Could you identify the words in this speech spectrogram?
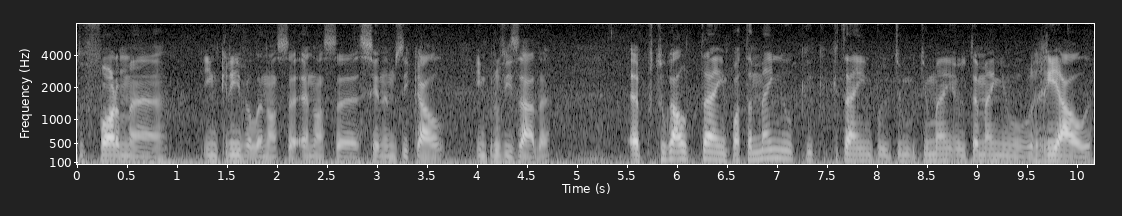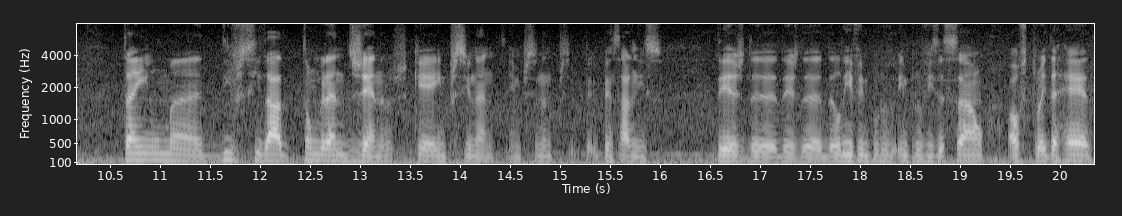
de forma incrível a nossa, a nossa cena musical improvisada. Uh, Portugal tem, para o tamanho que, que tem, o tamanho real, tem uma diversidade tão grande de géneros que é impressionante, é impressionante pensar nisso desde, desde a livre improvisação ao straight ahead,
